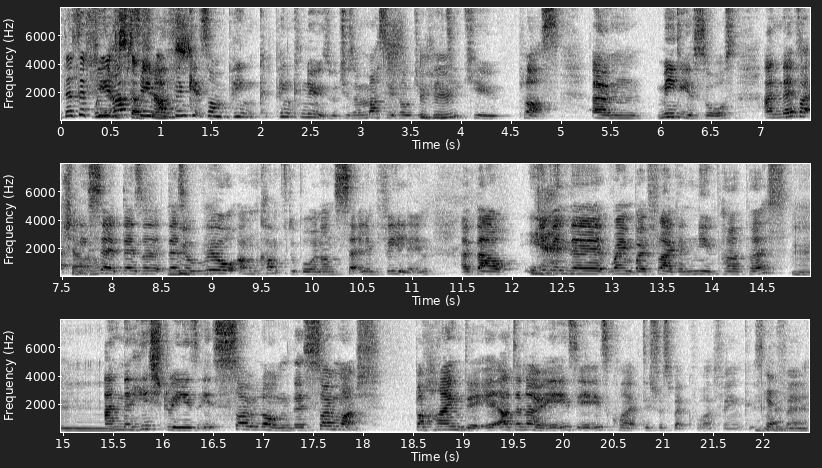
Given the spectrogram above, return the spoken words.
there's a few. We have seen. I think it's on Pink Pink News, which is a massive LGBTQ plus um, media source, and they've actually out. said there's a there's a real uncomfortable and unsettling feeling about Yeah. giving the rainbow flag a new purpose, Mm. and the history is it's so long. There's so much behind it. it I don't know. It is it is quite disrespectful. I think it's Yeah. not fair.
